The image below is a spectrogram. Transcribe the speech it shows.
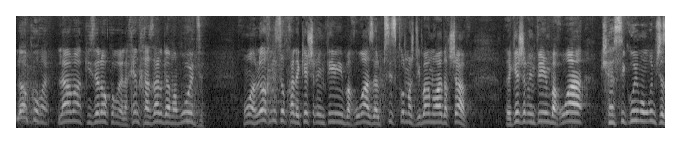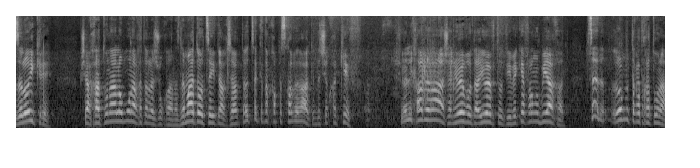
לא קורה. למה? כי זה לא קורה. לכן חז"ל גם אמרו את זה. אמרו, אני לא אכניס אותך לקשר אינטימי עם בחורה, זה על בסיס כל מה שדיברנו עד עכשיו. לקשר אינטימי עם בחורה, כשהסיכויים אומרים שזה לא יקרה. כשהחתונה לא מונחת על השולחן. אז למה אתה יוצא איתה עכשיו? אתה יוצא כי אתה מחפש חברה, כדי שיהיה לך כיף. שיהיה לי חברה, שאני אוהב אותה, היא אוהבת אותי, וכיף לנו ביחד. בסדר, זה לא מטרת חתונה.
